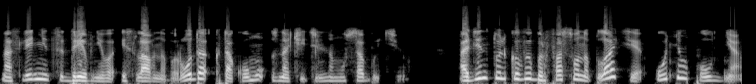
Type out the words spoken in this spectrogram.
наследницы древнего и славного рода к такому значительному событию. Один только выбор фасона платья отнял полдня.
